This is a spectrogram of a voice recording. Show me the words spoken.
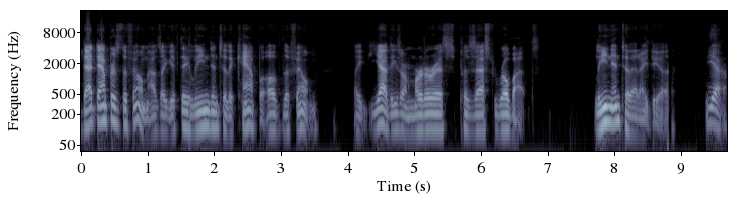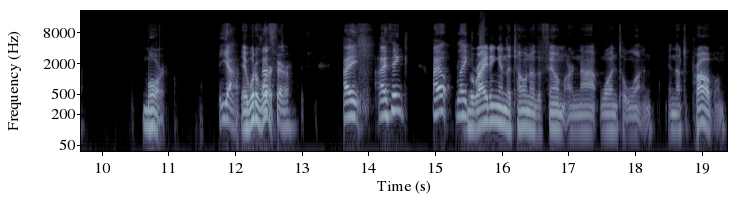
that dampers the film. I was like, if they leaned into the camp of the film, like, yeah, these are murderous, possessed robots. Lean into that idea yeah. more. Yeah. It would have That's worked. fair. I I think I like the writing and the tone of the film are not one to one, and that's a problem.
